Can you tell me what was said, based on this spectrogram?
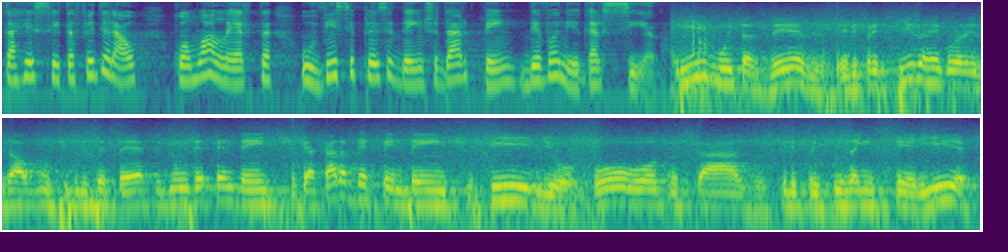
da Receita Federal, como alerta o vice-presidente da ARPEM, Devanir Garcia. E muitas vezes ele precisa regularizar algum tipo de CPF de um dependente, porque a cada dependente, filho ou outros casos que ele precisa inserir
